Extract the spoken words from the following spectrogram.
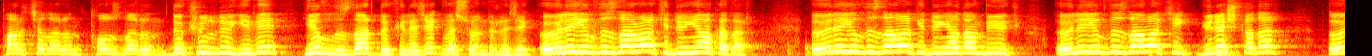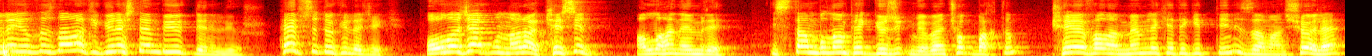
parçaların, tozların döküldüğü gibi yıldızlar dökülecek ve söndürülecek. Öyle yıldızlar var ki dünya kadar. Öyle yıldızlar var ki dünyadan büyük. Öyle yıldızlar var ki güneş kadar. Öyle yıldızlar var ki güneşten büyük deniliyor. Hepsi dökülecek. Olacak bunlar ha kesin. Allah'ın emri. İstanbul'dan pek gözükmüyor. Ben çok baktım. Şeye falan memlekete gittiğiniz zaman şöyle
